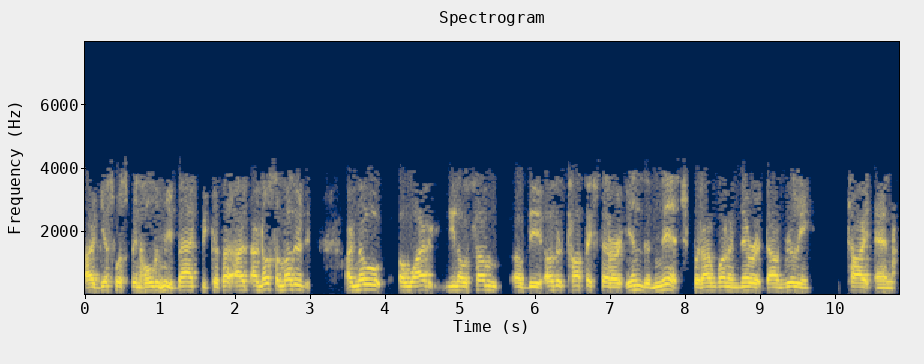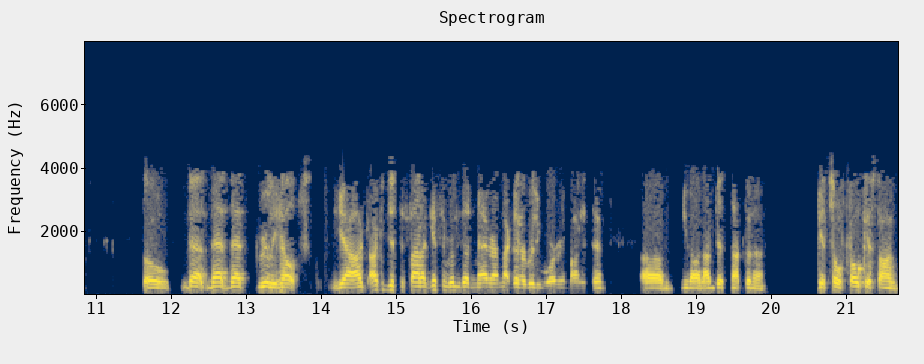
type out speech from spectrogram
I guess, what's been holding me back because I, I, I know some other I know a wide, you know, some of the other topics that are in the niche, but I want to narrow it down really tight, and so that that that really helps. Yeah, I, I could just decide. I guess it really doesn't matter. I'm not going to really worry about it then. Um, you know, and I'm just not going to get so focused on.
